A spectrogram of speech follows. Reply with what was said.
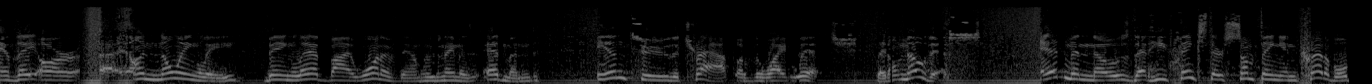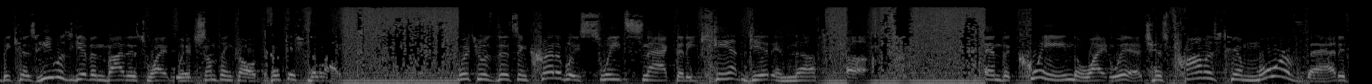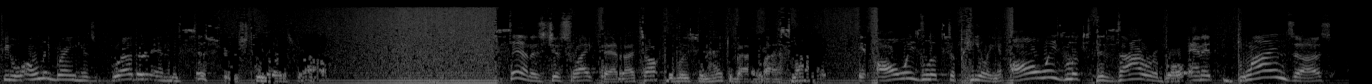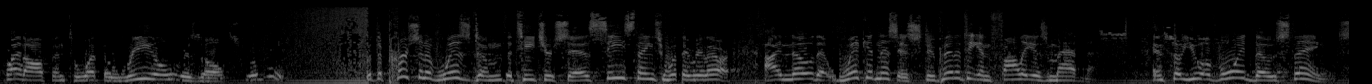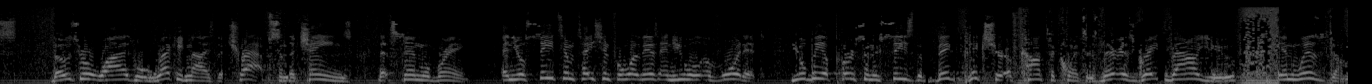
and they are uh, unknowingly being led by one of them, whose name is Edmund, into the trap of the White Witch. They don't know this. Edmund knows that he thinks there's something incredible because he was given by this white witch something called Turkish Delight, which was this incredibly sweet snack that he can't get enough of. And the queen, the white witch, has promised him more of that if he will only bring his brother and his sisters to her as well. Sin is just like that. And I talked with Lucy and Hank about it last night. It always looks appealing. It always looks desirable, and it blinds us quite often to what the real results will be. But the person of wisdom, the teacher says, sees things for what they really are. I know that wickedness is stupidity and folly is madness. And so you avoid those things. Those who are wise will recognize the traps and the chains that sin will bring. And you'll see temptation for what it is, and you will avoid it. You'll be a person who sees the big picture of consequences. There is great value in wisdom.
